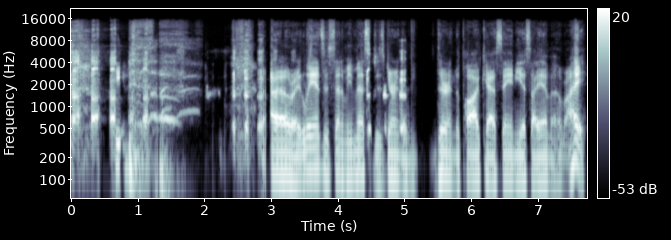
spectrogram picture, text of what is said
All right, Lance is sending me messages during the during the podcast saying, "Yes, I am a homer." Hey,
